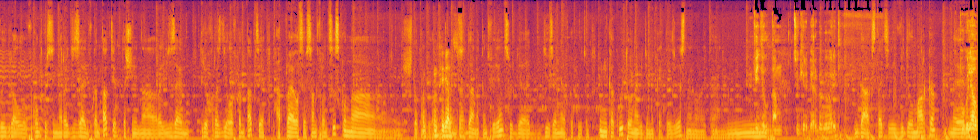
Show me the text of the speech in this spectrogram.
выиграл в конкурсе на редизайн ВКонтакте, точнее на редизайн трех разделов ВКонтакте, отправился в Сан-Франциско на что там было? Конференцию. Да, на конференцию для дизайнеров какую-то. Ну, не какую-то, она, видимо, какая-то известная, но это... Видел там Цукерберга, говорит. Да, кстати, видел Марка. Э, Погулял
